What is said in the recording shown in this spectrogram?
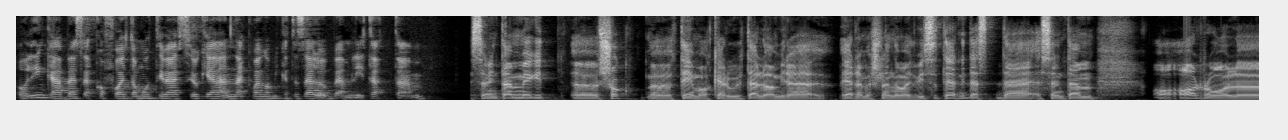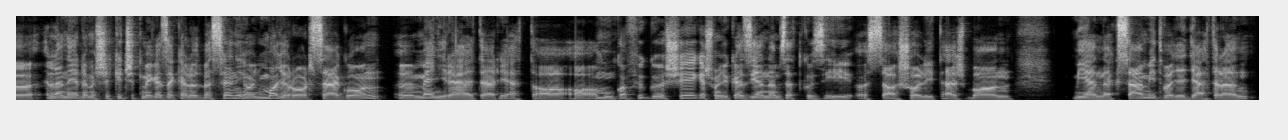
ahol inkább ezek a fajta motivációk jelennek meg, amiket az előbb említettem. Szerintem még itt sok téma került elő, amire érdemes lenne majd visszatérni, de, de szerintem arról lenne érdemes egy kicsit még ezek előtt beszélni, hogy Magyarországon mennyire elterjedt a, a munkafüggőség, és mondjuk ez ilyen nemzetközi összehasonlításban milyennek számít, vagy egyáltalán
